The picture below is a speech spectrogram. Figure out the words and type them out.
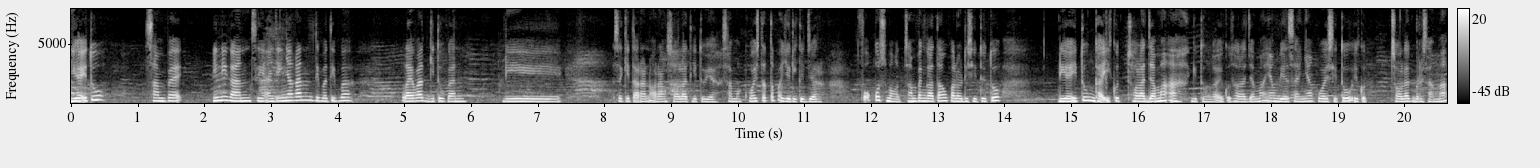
dia itu sampai ini kan si anjingnya kan tiba-tiba lewat gitu kan di sekitaran orang sholat gitu ya. Sama kuais tetap aja dikejar. Fokus banget sampai nggak tahu kalau di situ tuh dia itu nggak ikut sholat jamaah gitu nggak ikut sholat jamaah. Yang biasanya kuais itu ikut sholat bersama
